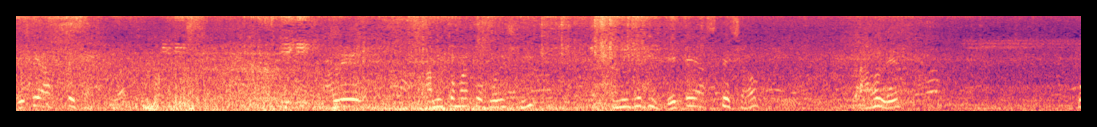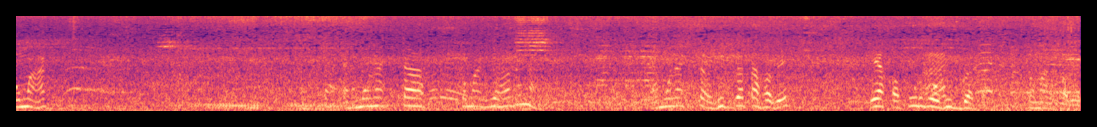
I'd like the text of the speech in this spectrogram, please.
হেঁটে আসতে চাও, তাহলে আমি তোমাকে বলছি, তুমি যদি হেঁটে আসতে চাও, তাহলে তোমার এমন একটা তোমার ইয়ে হবে না? এমন একটা অভিজ্ঞতা হবে, এক অপূর্ব অভিজ্ঞতা তোমার হবে।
